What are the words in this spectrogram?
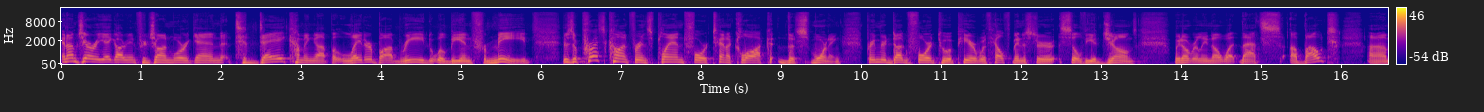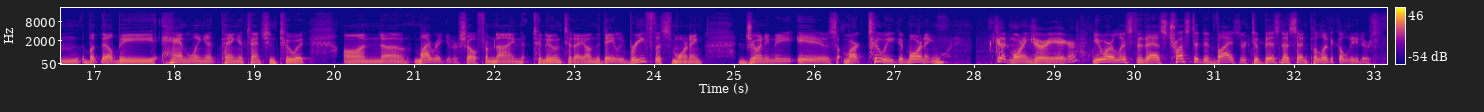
And I'm Jerry Agar in for John Moore again. Today, coming up later, Bob Reed will be in for me. There's a press conference planned for 10 o'clock this morning. Premier Doug Ford to appear with Health Minister Sylvia Jones. We don't really know what that's about, um, but they'll be handling it, paying attention to it on uh, my regular show from 9 to noon today on the Daily Brief this morning. Joining me is Mark Towhey. Good morning. Good morning. Good morning, Jerry Agar. You are listed as trusted advisor to business and political leaders.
